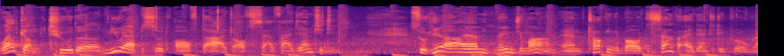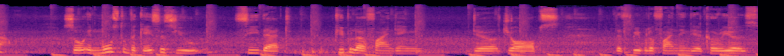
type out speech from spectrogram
Welcome to the new episode of The Art of Self Identity. So, here I am named Jaman and talking about the self identity program. So, in most of the cases, you see that people are finding their jobs, the people are finding their careers.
